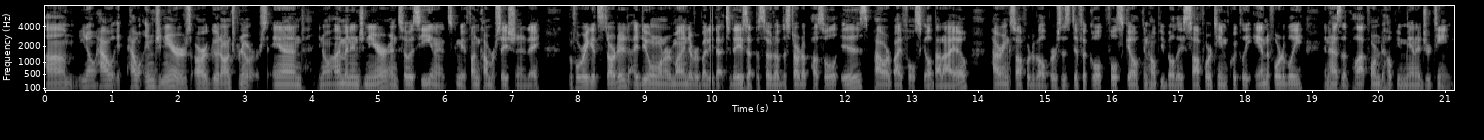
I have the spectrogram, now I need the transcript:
um, you know how how engineers are good entrepreneurs. And you know I'm an engineer, and so is he, and it's gonna be a fun conversation today. Before we get started, I do want to remind everybody that today's episode of the Startup Hustle is powered by Fullscale.io. Hiring software developers is difficult. Fullscale can help you build a software team quickly and affordably, and has the platform to help you manage your team.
